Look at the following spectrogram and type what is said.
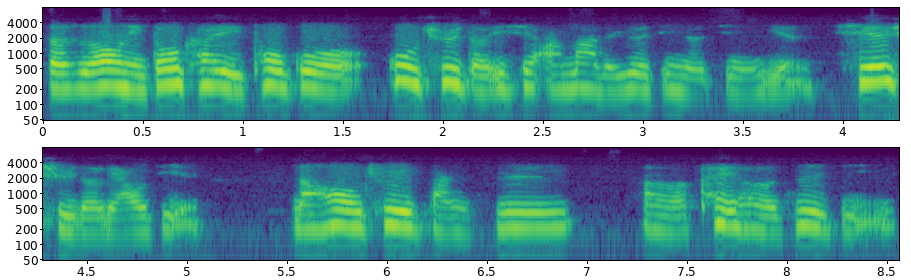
的时候，你都可以透过过去的一些阿嬷的月经的经验，些许的了解，然后去反思。呃，配合自己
